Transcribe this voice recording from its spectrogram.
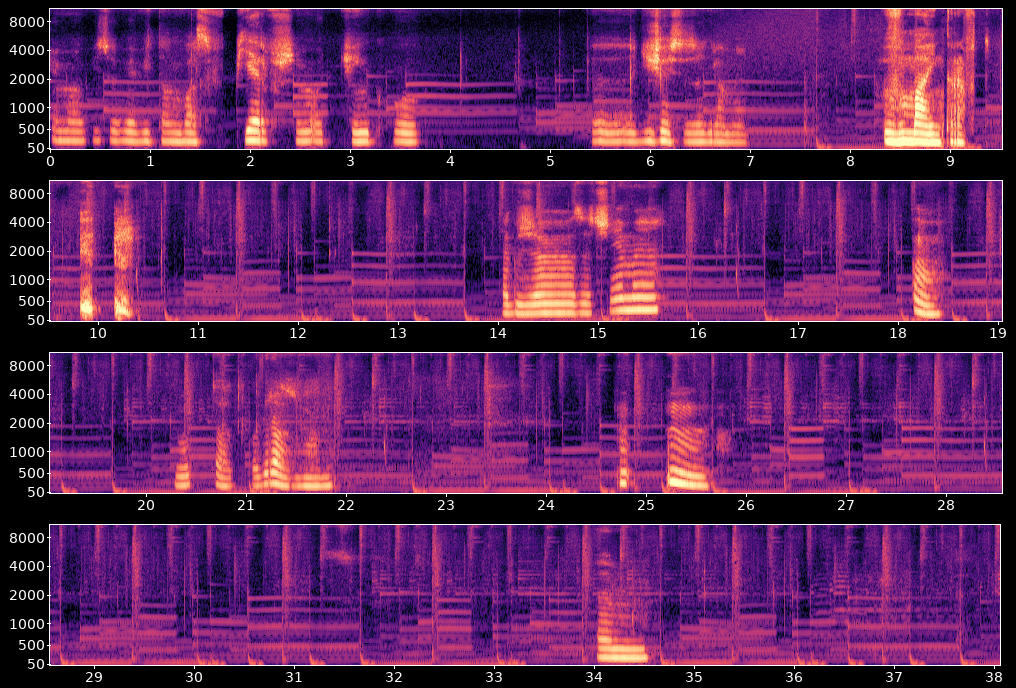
Siema widzowie, witam was w pierwszym odcinku. Yy, dzisiaj sobie zagramy w Minecraft. Także zaczniemy. O. No tak, od razu mamy. Mm, mm. Em.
